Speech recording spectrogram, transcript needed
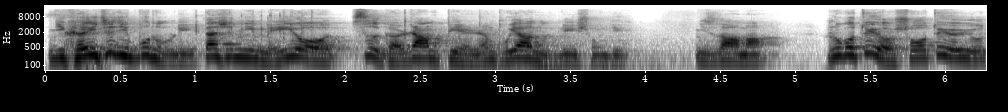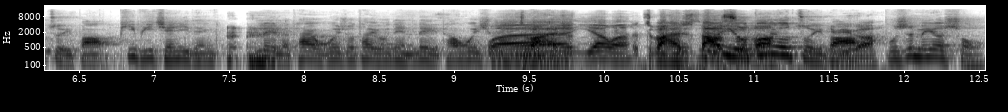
你可以自己不努力，但是你没有资格让别人不要努力，兄弟，你知道吗？如果队友说队友有嘴巴，皮皮前几天累了，他也会说他有点累，他会休息。这把还是一样吗？这把还是大树吗？队友都有嘴巴，不是没有手。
